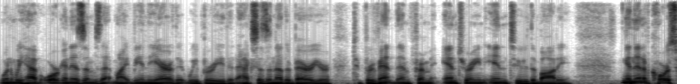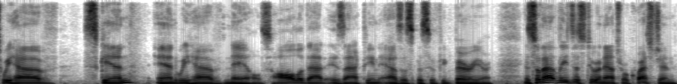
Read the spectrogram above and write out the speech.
when we have organisms that might be in the air that we breathe. It acts as another barrier to prevent them from entering into the body. And then, of course, we have skin and we have nails. All of that is acting as a specific barrier. And so that leads us to a natural question.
